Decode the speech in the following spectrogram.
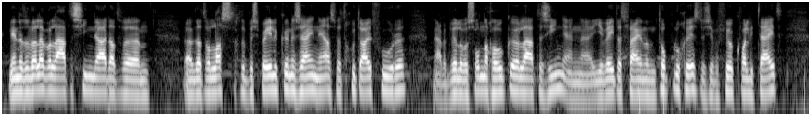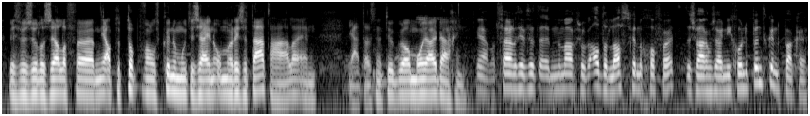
ik denk dat we wel hebben laten zien daar dat we, uh, dat we lastig te bespelen kunnen zijn hè, als we het goed uitvoeren. Nou, dat willen we zondag ook eh, laten zien. En je weet dat Feyenoord een topploeg is, dus je hebt veel kwaliteit. Dus we zullen zelf ja, op de top van ons kunnen moeten zijn om een resultaat te halen. En ja, dat is natuurlijk wel een mooie uitdaging. Ja, want Feyenoord heeft het normaal gesproken altijd lastig in de Goffert. Dus waarom zou je niet gewoon de punten kunnen pakken?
